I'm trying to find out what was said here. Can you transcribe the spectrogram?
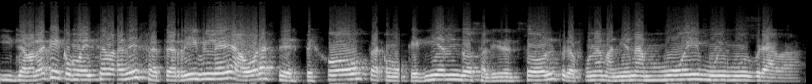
Y la verdad que, como decía Vanessa, terrible, ahora se despejó, está como queriendo salir el sol, pero fue una mañana muy, muy, muy brava.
